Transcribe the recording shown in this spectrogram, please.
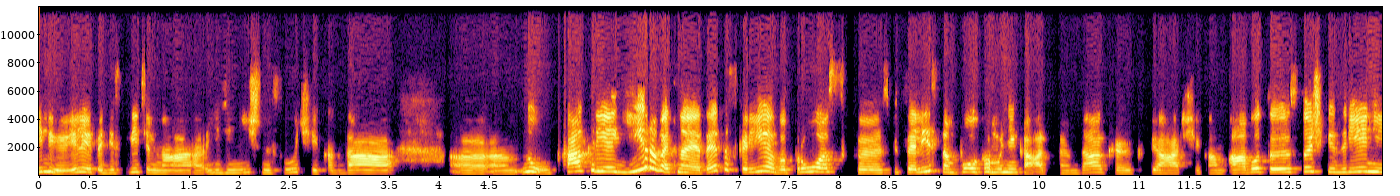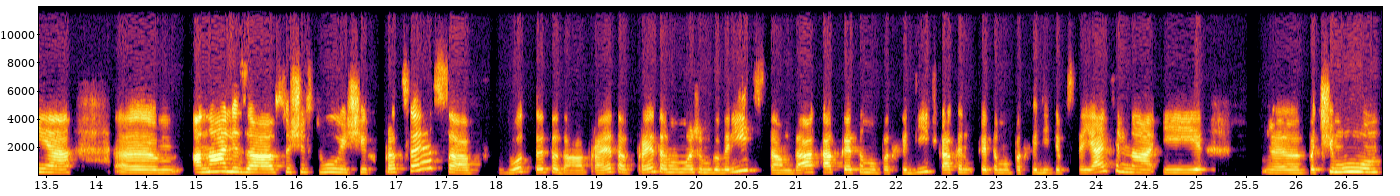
или, или это действительно единичный случай, когда ну, как реагировать на это, это скорее вопрос к специалистам по коммуникациям, да, к, к пиарщикам. А вот э, с точки зрения э, анализа существующих процессов, вот это да, про это, про это мы можем говорить, там, да, как к этому подходить, как к этому подходить обстоятельно и э, почему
